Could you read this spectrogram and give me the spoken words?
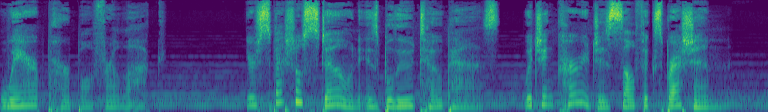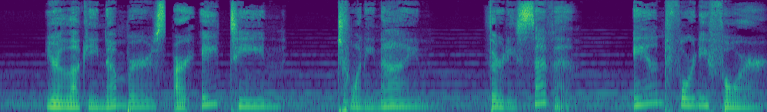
Wear purple for luck. Your special stone is blue topaz, which encourages self expression. Your lucky numbers are 18, 29, 37, and 44.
